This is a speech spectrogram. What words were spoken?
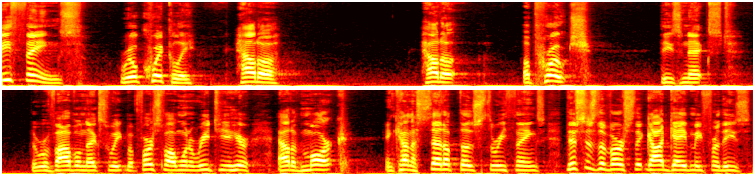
three things real quickly how to how to approach these next the revival next week. But first of all, I want to read to you here out of Mark and kind of set up those three things. This is the verse that God gave me for these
